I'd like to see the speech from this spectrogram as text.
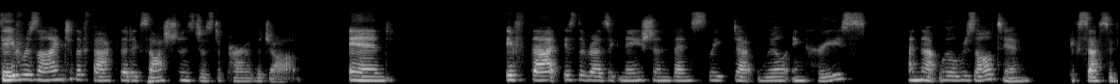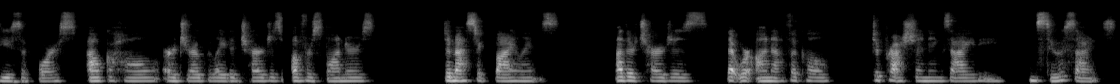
they've resigned to the fact that exhaustion is just a part of the job. And if that is the resignation, then sleep debt will increase and that will result in excessive use of force, alcohol, or drug related charges of responders, domestic violence, other charges that were unethical, depression, anxiety, and suicides.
